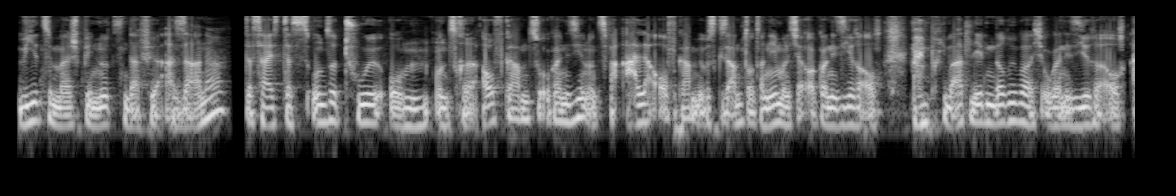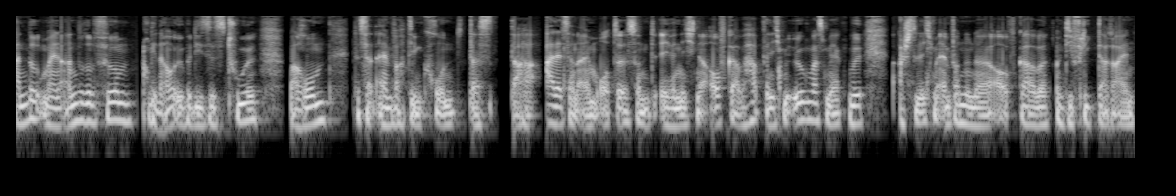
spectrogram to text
Wir zum Beispiel nutzen dafür Asana. Das heißt, das ist unser Tool, um unsere Aufgaben zu organisieren, und zwar alle Aufgaben über das gesamte Unternehmen. Und ich organisiere auch mein Privatleben darüber. Ich organisiere auch andere, meine anderen Firmen genau über dieses Tool. Warum? Das hat einfach den Grund, dass da alles an einem Ort ist. Und wenn ich eine Aufgabe habe, wenn ich mir irgendwas merken will, erstelle ich mir einfach eine neue Aufgabe und die fliegt da rein.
